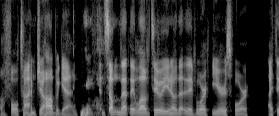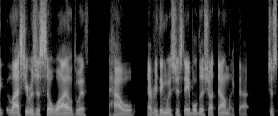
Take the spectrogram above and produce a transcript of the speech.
a full-time job again and something that they love too, you know, that they've worked years for. I think last year was just so wild with how everything was just able to shut down like that. Just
